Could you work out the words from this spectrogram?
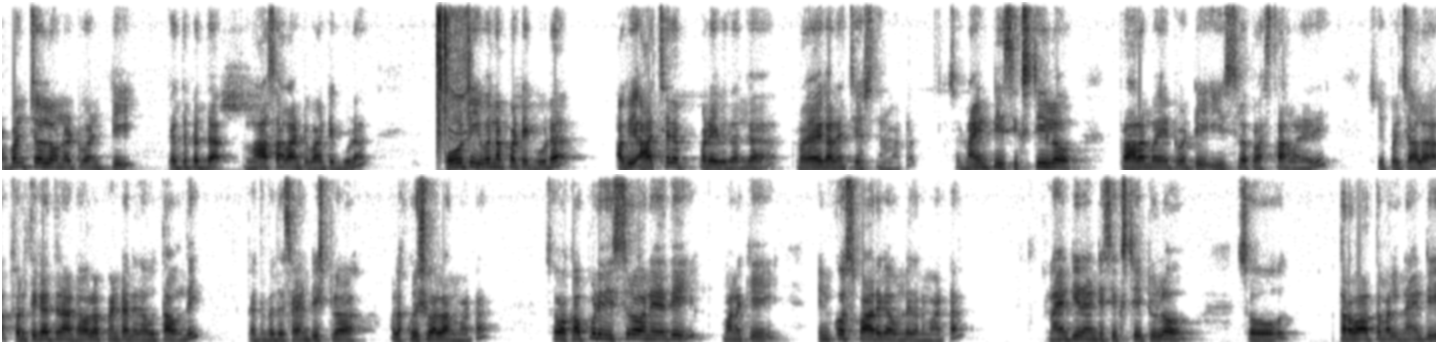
ప్రపంచంలో ఉన్నటువంటి పెద్ద పెద్ద నాసా లాంటి వాటికి కూడా పోటీ ఇవ్వనప్పటికి కూడా అవి ఆశ్చర్యపడే విధంగా ప్రయోగాలను చేస్తుందన్నమాట. సో నైన్టీన్ సిక్స్టీలో ప్రారంభమైనటువంటి ఇస్రో ప్రస్థానం అనేది సో ఇప్పుడు చాలా త్వరితగతిన డెవలప్మెంట్ అనేది అవుతూ ఉంది. పెద్ద పెద్ద సైంటిస్టుల వాళ్ళ కృషి వల్ల అనమాట సో ఒకప్పుడు ఇది ఇస్రో అనేది మనకి ఇన్కోస్పార్గా ఉండేదన్నమాట. నైన్టీన్ నైన్టీ సిక్స్టీ టూలో సో తర్వాత మళ్ళీ నైన్టీ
